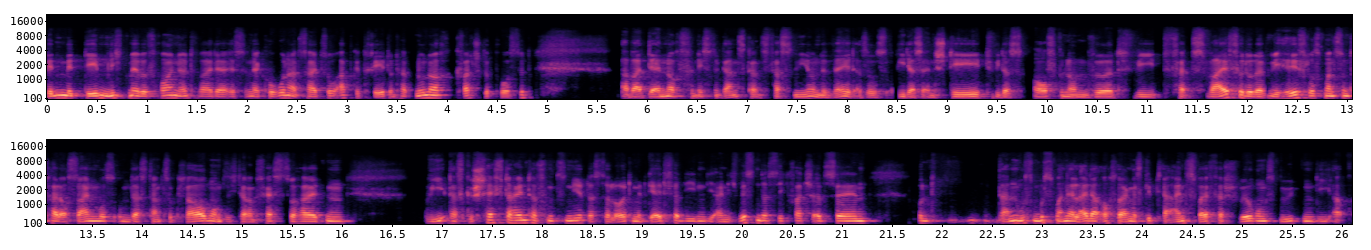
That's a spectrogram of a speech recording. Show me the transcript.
bin mit dem nicht mehr befreundet, weil der ist in der Corona-Zeit so abgedreht und hat nur noch Quatsch gepostet. Aber dennoch finde ich es eine ganz, ganz faszinierende Welt. Also wie das entsteht, wie das aufgenommen wird, wie verzweifelt oder wie hilflos man zum Teil auch sein muss, um das dann zu glauben, um sich daran festzuhalten, wie das Geschäft dahinter funktioniert, dass da Leute mit Geld verdienen, die eigentlich wissen, dass sie Quatsch erzählen und dann muss, muss man ja leider auch sagen, es gibt ja ein, zwei Verschwörungsmythen, die auch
